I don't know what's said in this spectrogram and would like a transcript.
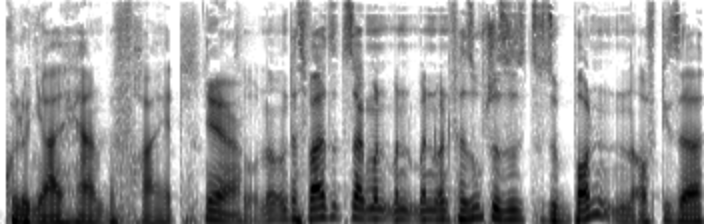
Kolonialherren befreit. Ja. So, ne? Und das war sozusagen, man, man, man versuchte so zu so bonden auf dieser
